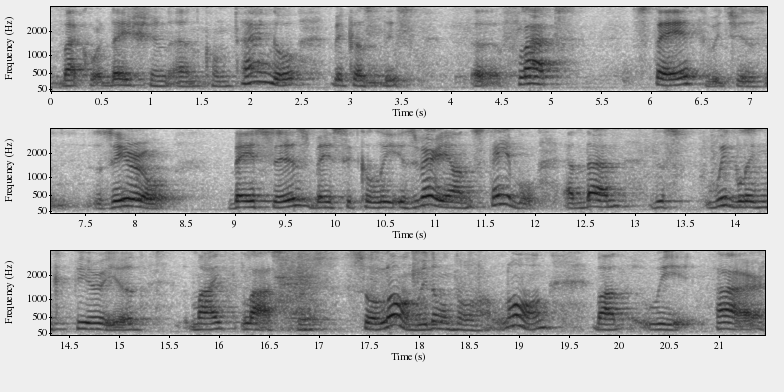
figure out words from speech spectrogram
backwardation and contango, because this uh, flat state, which is zero basis, basically is very unstable, and then this wiggling period might last for so long. We don't know how long, but we are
